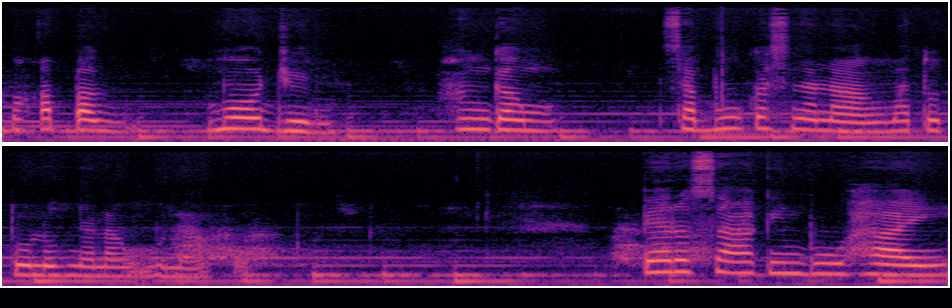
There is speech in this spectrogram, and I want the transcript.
makapag-module hanggang sa bukas na lang matutulog na lang muna ako. Pero sa aking buhay,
